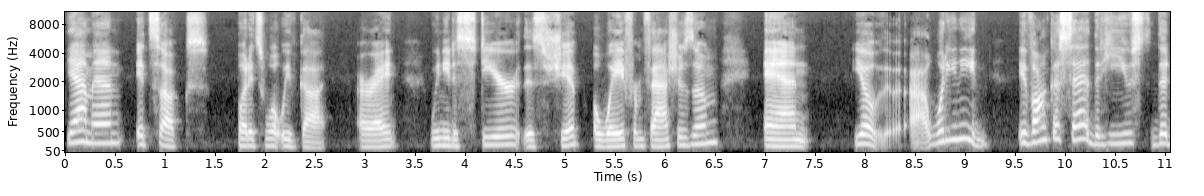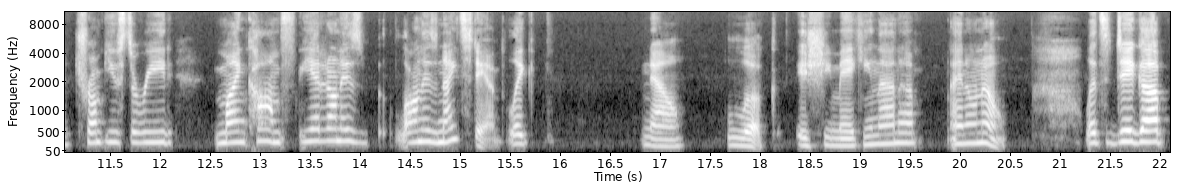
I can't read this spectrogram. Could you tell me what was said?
yeah man it sucks but it's what we've got all right. We need to steer this ship away from fascism. And yo, uh, what do you need? Ivanka said that he used that Trump used to read Mein Kampf. He had it on his on his nightstand. Like now, look, is she making that up? I don't know. Let's dig up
